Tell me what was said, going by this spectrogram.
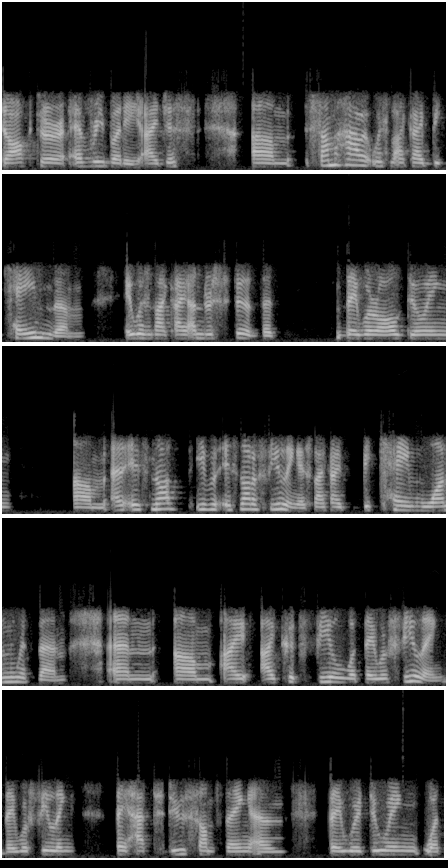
doctor, everybody. I just um, somehow it was like I became them. It was like I understood that they were all doing. Um, and it's not even it's not a feeling. It's like I became one with them, and um, I I could feel what they were feeling. They were feeling they had to do something, and they were doing what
